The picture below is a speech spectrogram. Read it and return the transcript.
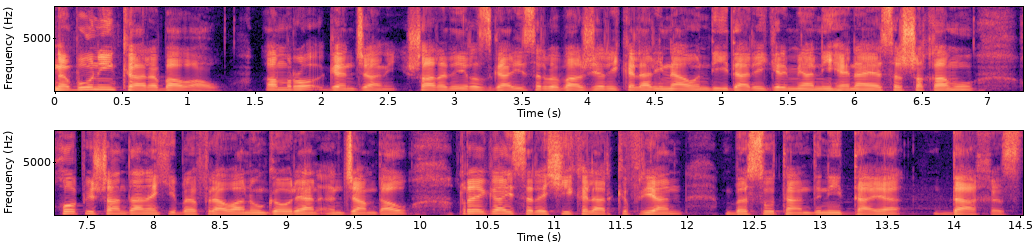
نەبوونی کارەبا و ئاو ئەمڕۆ گەنجانی شارەدێی ڕزگاری سەر بە باژێڕی کەلاری ناوەندی ئیدارەی گەرمیانی هێنایە سەر شەقام و خۆپیشاندانێکی بەرفراوان و گەورەیان ئەنجامدا و ڕێگای سەرەکی کەلار کفریان بە سووتاندنی تایە داخست.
